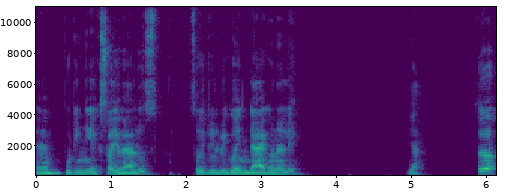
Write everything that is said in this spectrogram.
and putting xy values. So it will be going diagonally so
